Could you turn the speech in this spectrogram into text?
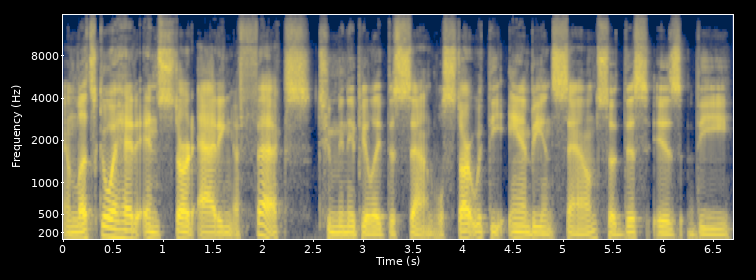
And let's go ahead and start adding effects to manipulate the sound. We'll start with the ambient sound. So this is the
